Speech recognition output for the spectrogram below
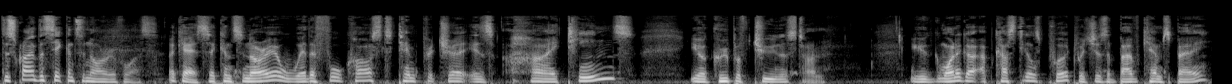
Describe the second scenario for us. Okay, second scenario weather forecast temperature is high teens. You're a group of two this time. You want to go up Kasteelspoort, which is above Camps Bay.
